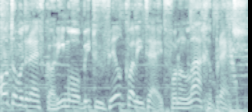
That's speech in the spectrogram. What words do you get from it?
Autobedrijf Carimo biedt u veel kwaliteit voor een lage prijs.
